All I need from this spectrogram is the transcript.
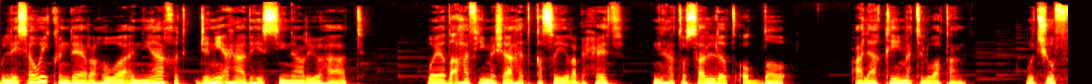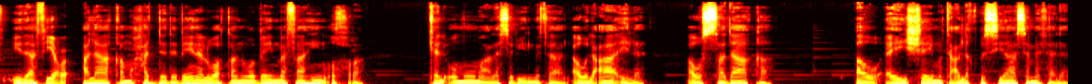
واللي يسويه كونديرا هو أن ياخذ جميع هذه السيناريوهات ويضعها في مشاهد قصيرة بحيث أنها تسلط الضوء على قيمة الوطن. وتشوف إذا في علاقة محددة بين الوطن وبين مفاهيم أخرى كالأمومة على سبيل المثال أو العائلة أو الصداقة. أو أي شيء متعلق بالسياسة مثلا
